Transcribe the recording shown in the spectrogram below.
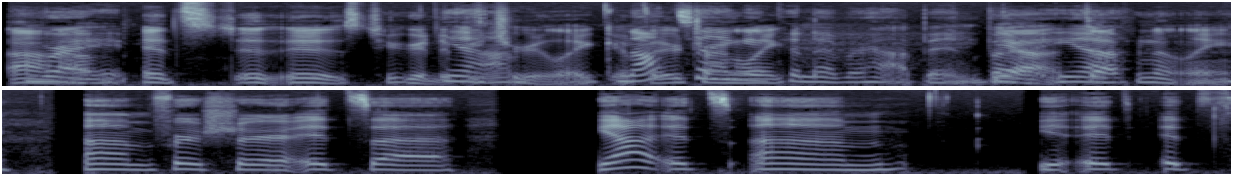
Um, Right. It's it, it is too good to Yeah. be true. Like if not they're trying to like, it could never happen, but yeah, yeah, definitely. um, for sure. It's uh, yeah, it's um, it, it it's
